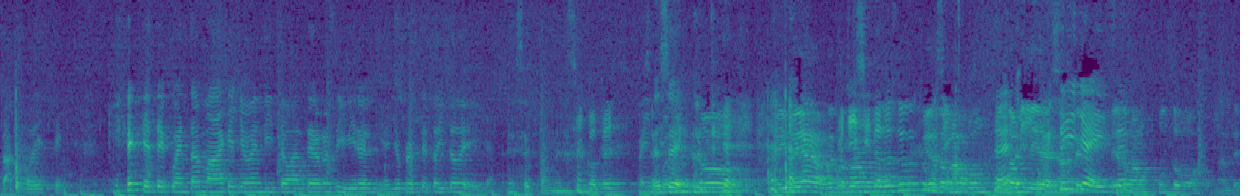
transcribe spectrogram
saco de este. Que, que te cuenta más que yo bendito antes de recibir el mío. Yo presté todito de ella. Exactamente. 5T. Ese- Yo ahí voy a Oye, un- entonces, ¿cómo voy a tomar cinco? un punto mi líder Sí, antes. Jason. Voy a tomar un punto antes.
